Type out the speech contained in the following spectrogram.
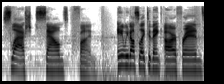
slash sounds fun. And we'd also like to thank our friends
